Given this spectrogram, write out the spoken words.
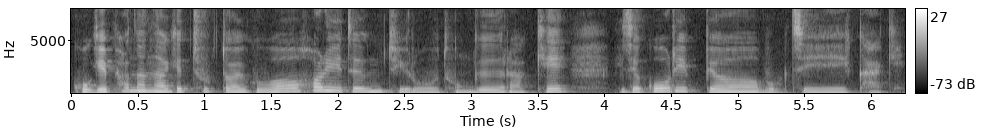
고개 편안하게 툭 떨구어 허리 등 뒤로 동그랗게 이제 꼬리뼈 묵직하게.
